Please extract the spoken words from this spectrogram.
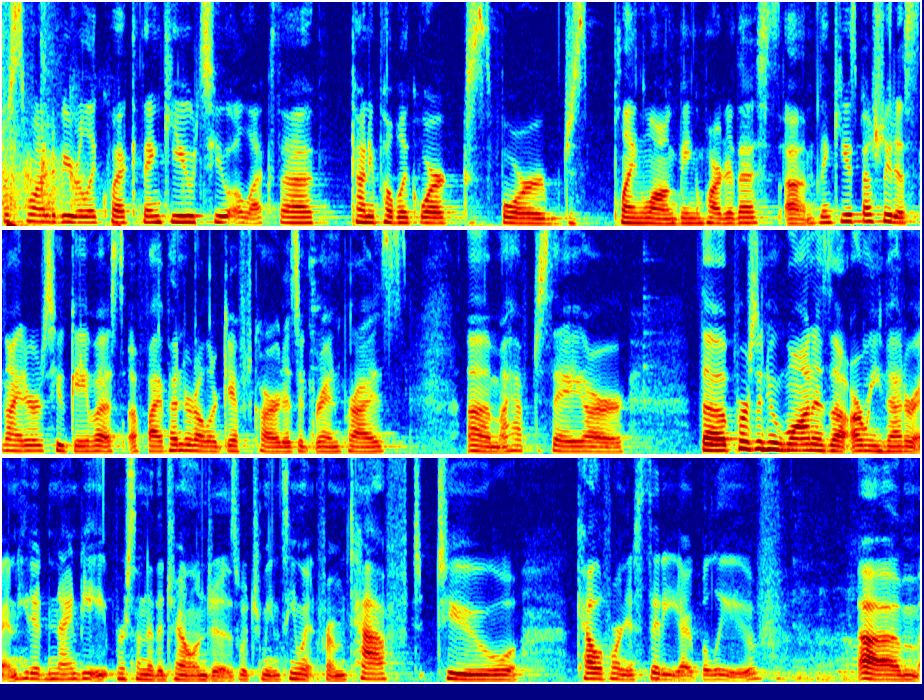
just wanted to be really quick. Thank you to Alexa, County Public Works, for just playing along, being a part of this. Um, thank you especially to Snyder's, who gave us a $500 gift card as a grand prize. Um, I have to say, our the person who won is an Army veteran. He did 98% of the challenges, which means he went from Taft to California City, I believe. Um,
